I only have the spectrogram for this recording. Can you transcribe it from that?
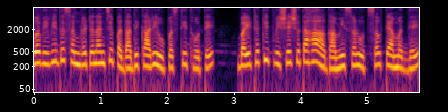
व विविध संघटनांचे पदाधिकारी उपस्थित होते. बैठकीत विशेषतः आगामी सण उत्सव त्यामध्ये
